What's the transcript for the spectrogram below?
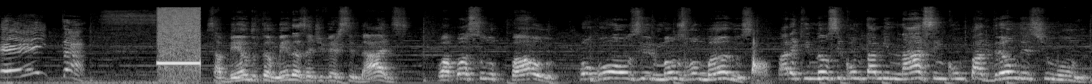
Eita! Sabendo também das adversidades, o apóstolo Paulo rogou aos irmãos romanos para que não se contaminassem com o padrão deste mundo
